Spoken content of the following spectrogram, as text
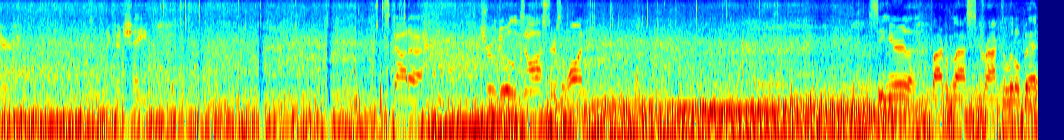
Here, it's in pretty good shape. It's got a true dual exhaust. There's the one. See here, the fiberglass is cracked a little bit.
